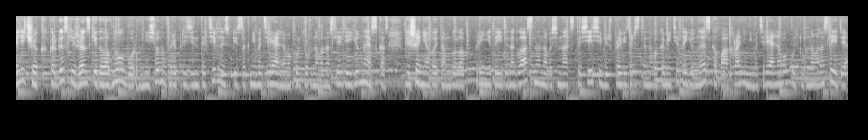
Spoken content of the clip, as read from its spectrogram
Ильичек, кыргызский женский головной убор, внесен в репрезентативный список нематериального культурного наследия ЮНЕСКО. Решение об этом было принято единогласно на 18-й сессии Межправительственного комитета ЮНЕСКо по охране нематериального культурного наследия,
